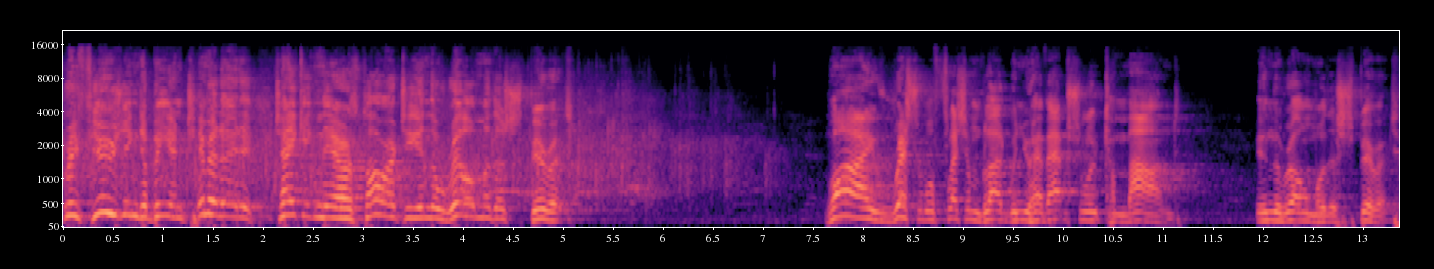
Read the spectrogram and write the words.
refusing to be intimidated, taking their authority in the realm of the Spirit. Why wrestle with flesh and blood when you have absolute command in the realm of the Spirit?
